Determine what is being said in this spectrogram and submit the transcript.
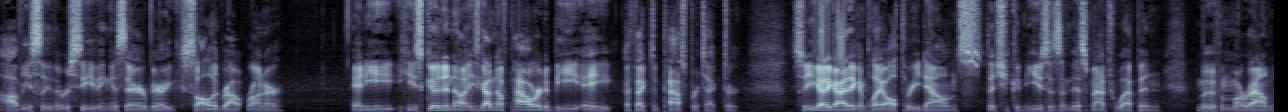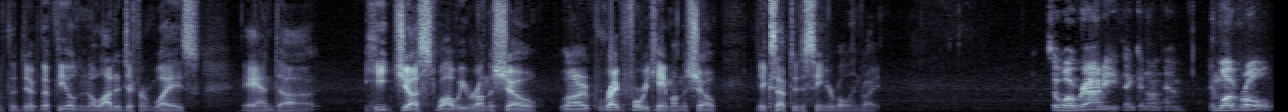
Obviously, the receiving is there. Very solid route runner, and he he's good enough. He's got enough power to be a effective pass protector. So you got a guy that can play all three downs that you can use as a mismatch weapon, move him around the the field in a lot of different ways, and uh, he just while we were on the show, uh, right before we came on the show, accepted a Senior Bowl invite. So what round are you thinking on him? And what role?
